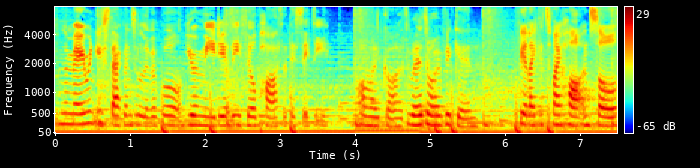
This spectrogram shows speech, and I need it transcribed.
From the moment you step into Liverpool, you immediately feel part of the city. Oh my god, where do I begin? I feel like it's my heart and soul.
